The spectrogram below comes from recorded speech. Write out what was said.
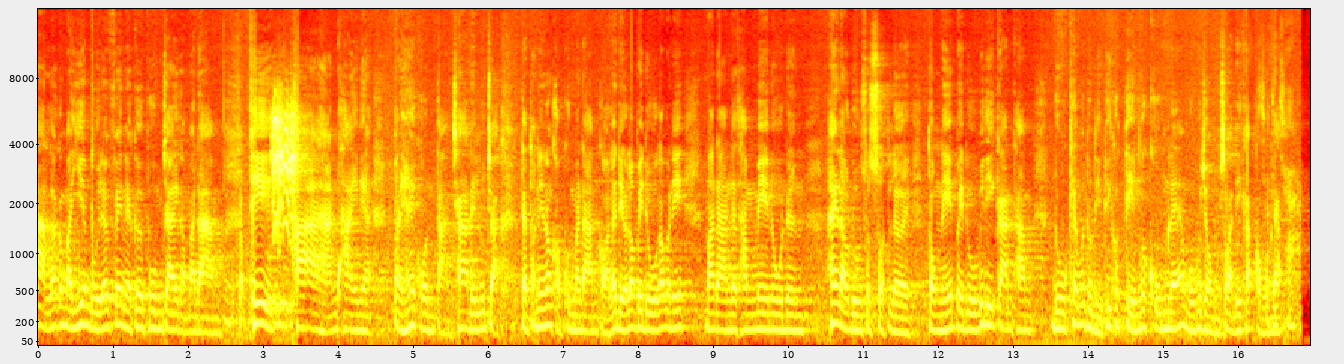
าษณ์แล้วก็มาเยี่ยมบุยเลฟเฟ่เนี่ยคือภูมิใจกับมาดาม ที่พาอาหารไทยเนี่ยไปให้คนต่างชาติได้รู้จัก แต่ตอนนี้ต้องขอบคุณมาดามก่อนแล้วเดี๋ยวเราไปดูครับวันนี้มาดามจะทำเมนูหนึ่งให้เราดูสดๆเลย ตรงนี้ไปดูวิธีการทำดูแค่วัตถุดิบที่เขาเตรียมก็คุ้มแล้วคุณผู้ชม สวัสดีครับขอบคุณครับ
